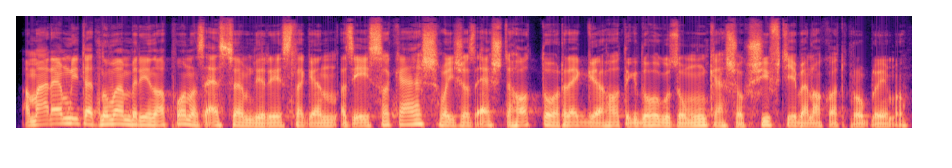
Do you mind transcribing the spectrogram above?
A már említett novemberi napon az SMD részlegen az éjszakás, vagyis az este 6-tól reggel 6-ig dolgozó munkások shiftjében akadt probléma.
